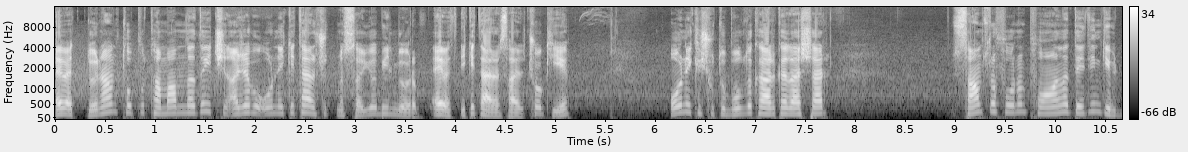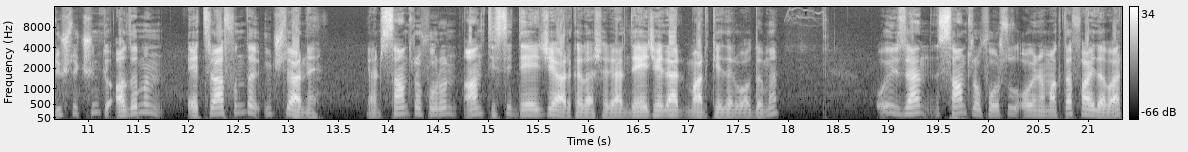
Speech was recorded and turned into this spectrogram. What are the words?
Evet dönen topu tamamladığı için acaba 12 tane şut mu sayıyor bilmiyorum. Evet 2 tane saydı çok iyi. 12 şutu bulduk arkadaşlar. Santrofor'un puanı dediğim gibi düştü. Çünkü adamın etrafında 3 tane yani Santrofor'un antisi DC arkadaşlar. Yani DC'ler mark eder o adamı. O yüzden Santrofor'suz oynamakta fayda var.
